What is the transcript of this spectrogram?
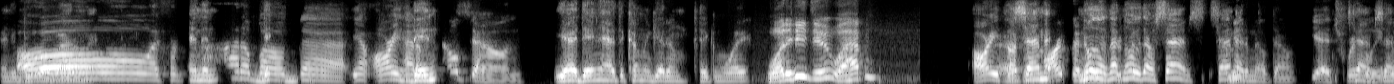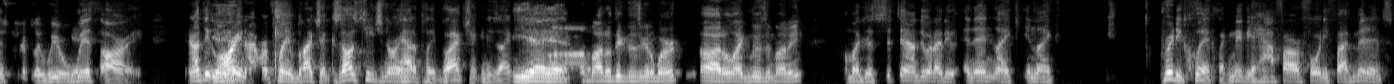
and he blew up at him. Oh, I forgot And then about that. Yeah, Ari had then- a meltdown. Yeah, Dana had to come and get him, take him away. What did he do? What happened? Ari Uh, thought Sam, the had- bartender no, no, that, no, that was Sam. Sam had a meltdown. Yeah, Tripoli. It Sam. was Tripoli. We were Yeah. with Ari. And I think Yeah, Ari and I were playing blackjack because I was teaching Ari how to play blackjack. And he's like, Yeah, yeah. Um, I don't think this is going to work. Oh, I don't like losing money. I'm to just sit down, do what I do. And then, like, in like pretty quick, like maybe a half hour, 45 minutes,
